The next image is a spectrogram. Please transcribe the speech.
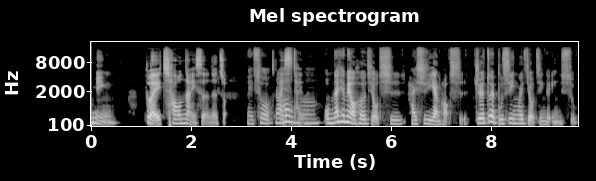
民，对，超 nice 的那种。没错，然后呢，我们那天没有喝酒，吃还是一样好吃，绝对不是因为酒精的因素。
